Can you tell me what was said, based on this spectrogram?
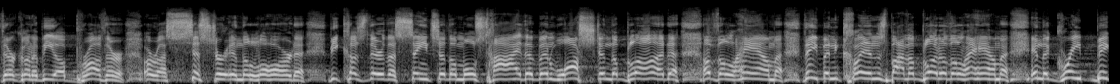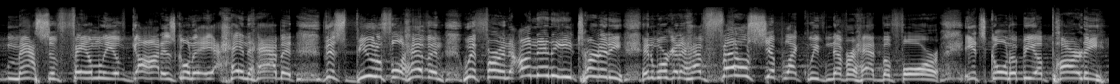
they're going to be a brother or a sister in the Lord because they're the saints of the Most High. They've been washed in the blood of the Lamb, they've been cleansed by the blood of the Lamb. And the great, big, massive family of God is going to inhabit this beautiful heaven with for an unending eternity. And we're going to have fellowship like we've never had before. It's going to be a party.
